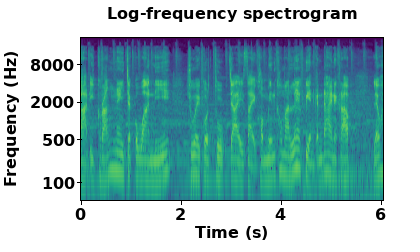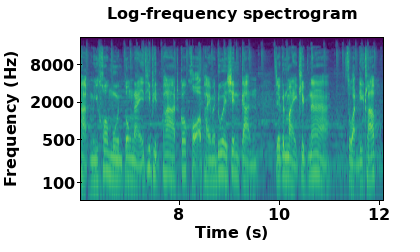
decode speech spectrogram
บาทอีกครั้งในจักรวาลนนี้ ช่วยกดถูกใจใส่คอมเมนต์เข้ามาแลกเปลี่ยนกันได้นะครับ แล้วหากมีข้อมูลตรงไหนที่ผิดพลาดก็ขออภัยมาด้วยเช่นกัน เจอกันใหม่คลิปหน้า สวัสดีครับ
